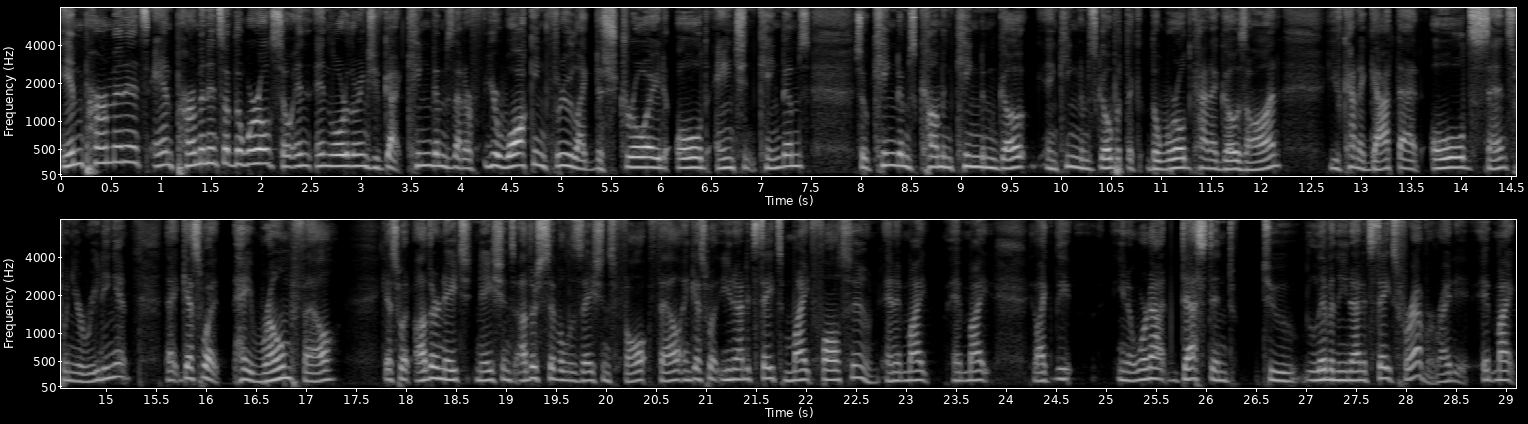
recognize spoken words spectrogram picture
impermanence and permanence of the world. So in, in Lord of the Rings, you've got kingdoms that are, you're walking through like destroyed old ancient kingdoms. So kingdoms come and kingdom go and kingdoms go, but the, the world kind of goes on. You've kind of got that old sense when you're reading it that guess what? Hey, Rome fell. Guess what? Other nat- nations, other civilizations fall, fell. And guess what? United States might fall soon. And it might, it might, like the, you know, we're not destined to live in the United States forever, right? It, it might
